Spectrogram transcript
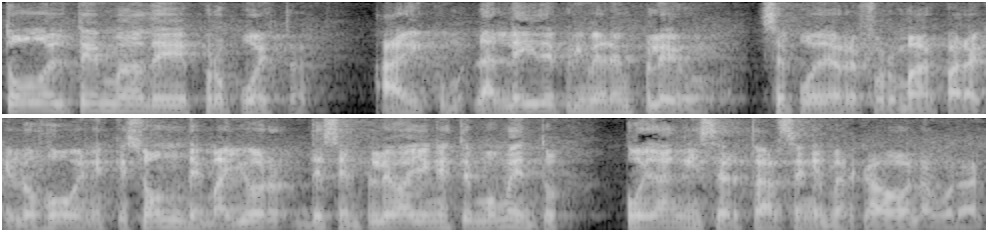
todo el tema de propuestas. Hay la ley de primer empleo se puede reformar para que los jóvenes que son de mayor desempleo ahí en este momento puedan insertarse en el mercado laboral.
